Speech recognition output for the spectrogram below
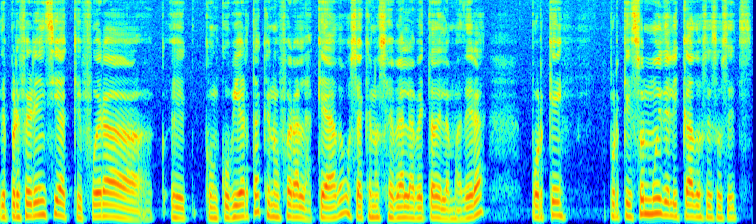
de preferencia que fuera eh, con cubierta, que no fuera laqueado, o sea que no se vea la veta de la madera. ¿Por qué? Porque son muy delicados esos sets,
